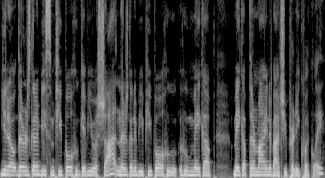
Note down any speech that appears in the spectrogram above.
you know, there's going to be some people who give you a shot and there's going to be people who who make up make up their mind about you pretty quickly?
